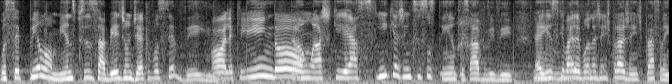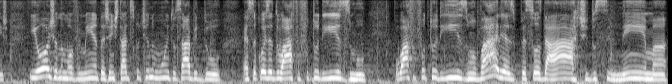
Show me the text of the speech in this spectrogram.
você pelo menos precisa saber de onde é que você veio. Olha que lindo! Então, acho que é assim que a gente se sustenta, sabe, Vivi? É hum. isso que vai levando a gente pra gente, pra frente. E hoje no movimento a gente está discutindo muito, sabe, do essa coisa do afrofuturismo o afrofuturismo, várias pessoas da arte, do cinema,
